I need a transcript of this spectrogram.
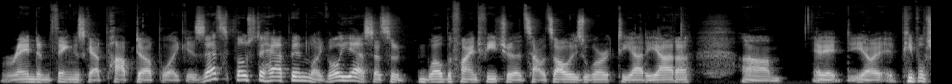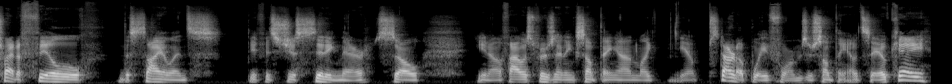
Random things got popped up. Like, is that supposed to happen? Like, oh yes, that's a well defined feature. That's how it's always worked. Yada yada. Um, and it, you know, it, people try to fill the silence if it's just sitting there. So, you know, if I was presenting something on like, you know, startup waveforms or something, I would say, okay,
